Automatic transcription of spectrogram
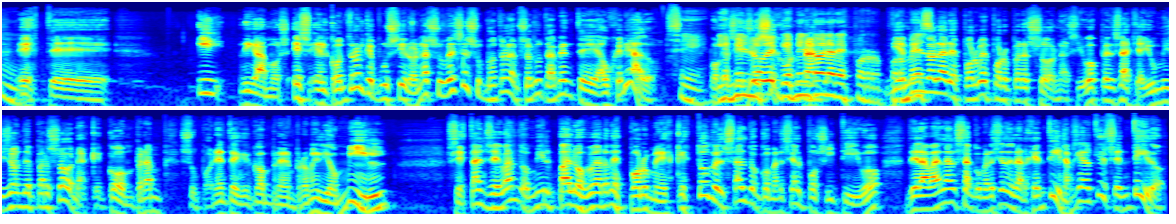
Hmm. Este, y, digamos, es el control que pusieron, a su vez, es un control absolutamente agujereado. Sí, 10 mil dólares por, por 10 mil dólares por mes por persona. Si vos pensás que hay un millón de personas que compran, suponete que compren en promedio mil, se están llevando mil palos verdes por mes, que es todo el saldo comercial positivo de la balanza comercial de la Argentina. O sea, no tiene sentido.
